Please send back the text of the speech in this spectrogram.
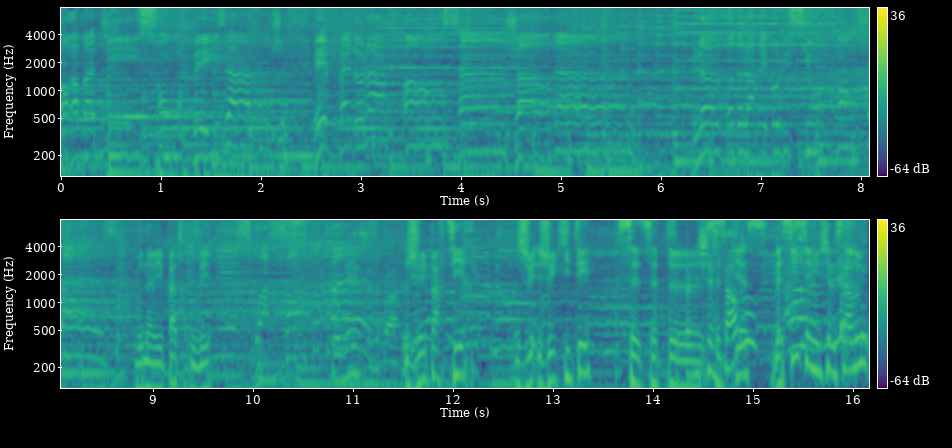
aura bâti son paysage et fait de la France un jardin. L'œuvre de la Révolution française, Vous n'avez pas trouvé. 73. Je vais partir. Je vais, je vais quitter cette, cette, euh, Michel cette Sardou pièce. Bah si, c'est Michel Sardou.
